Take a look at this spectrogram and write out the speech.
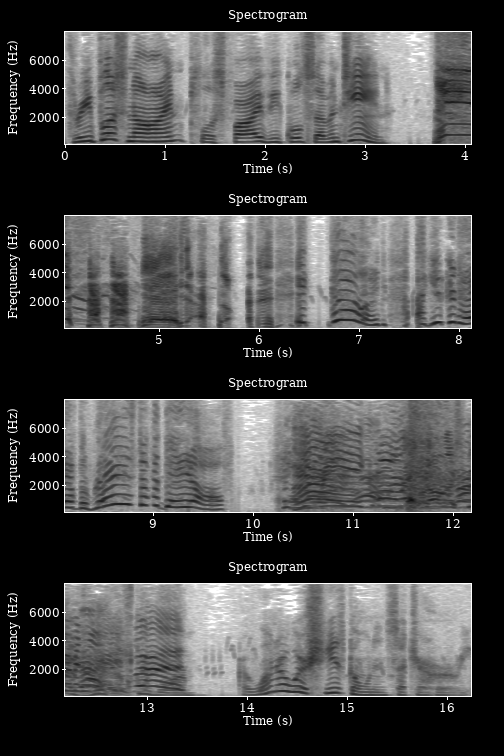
3 plus 9 plus 5 equals 17. Good. Uh, you can have the rest of the day off. I wonder where she's going in such a hurry.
